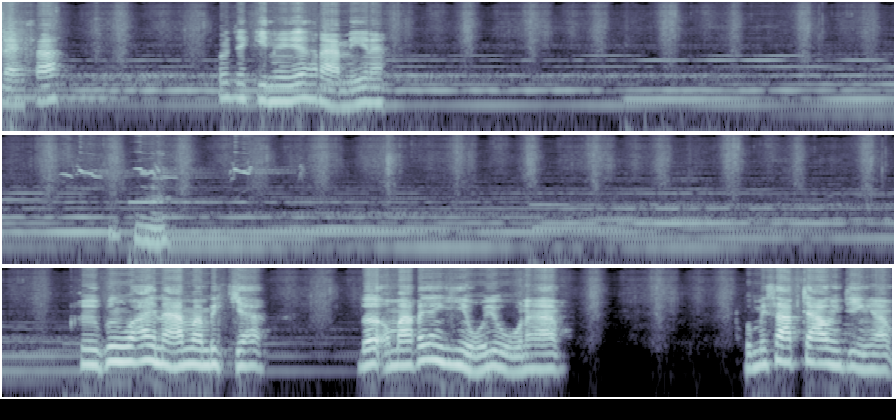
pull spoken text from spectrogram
แดกซะมันจะกินเยอะขนาดนี้นะคือเพิ่งว่ายน้ำมาเมื่อกี้เดินออกมาก็ยังหิวอยู่นะครับ ผมไม่ทราบเจ้าจริง ๆ ครับ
